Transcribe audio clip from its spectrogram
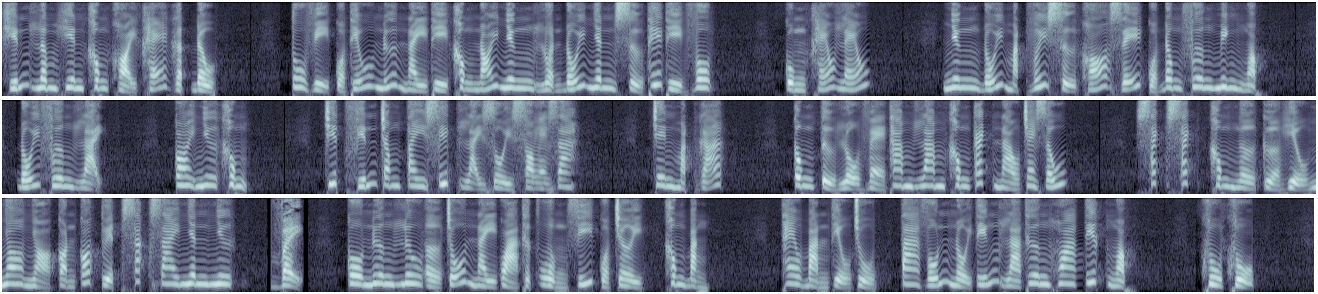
Khiến Lâm Hiên không khỏi khẽ gật đầu. Tu vị của thiếu nữ này thì không nói nhưng luận đối nhân xử thế thì vô cùng khéo léo. Nhưng đối mặt với sự khó dễ của Đông Phương Minh Ngọc. Đối phương lại. Coi như không. Chiết phiến trong tay xíp lại rồi xòe ra. Trên mặt gã. Công tử lộ vẻ tham lam không cách nào che giấu. Sách sách không ngờ cửa hiệu nho nhỏ còn có tuyệt sắc giai nhân như. Vậy cô nương lưu ở chỗ này quả thực uổng phí của trời, không bằng. Theo bản tiểu chủ, ta vốn nổi tiếng là thương hoa tiếc ngọc. Khủ khủ.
